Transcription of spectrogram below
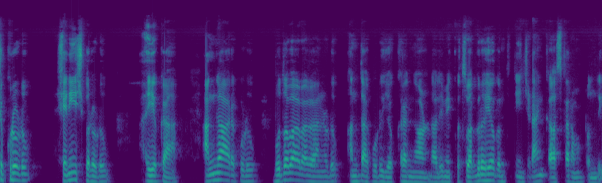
శుక్రుడు శనీశ్వరుడు ఈ యొక్క అంగారకుడు బుధ భగవానుడు అంతా కూడా యొక్కరంగా ఉండాలి. మీకు స్వగృహయోగం సిద్ధించడానికి ఆస్కారం ఉంటుంది.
